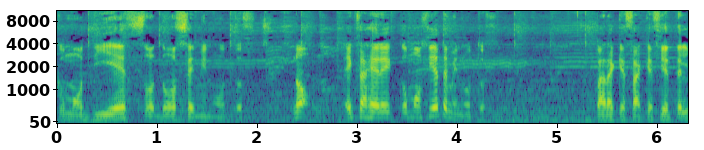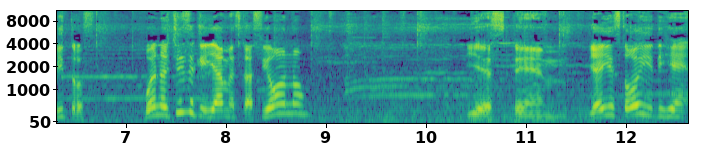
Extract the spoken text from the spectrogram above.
como 10 o 12 minutos. No, exageré, como 7 minutos para que saque 7 litros. Bueno, el chiste es que ya me estaciono y este y ahí estoy y dije,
